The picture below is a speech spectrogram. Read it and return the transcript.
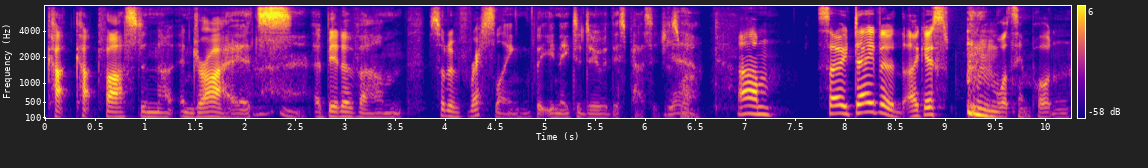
cut cut fast and uh, and dry. It's a bit of um, sort of wrestling that you need to do with this passage as well. Um, so David, I guess what's important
